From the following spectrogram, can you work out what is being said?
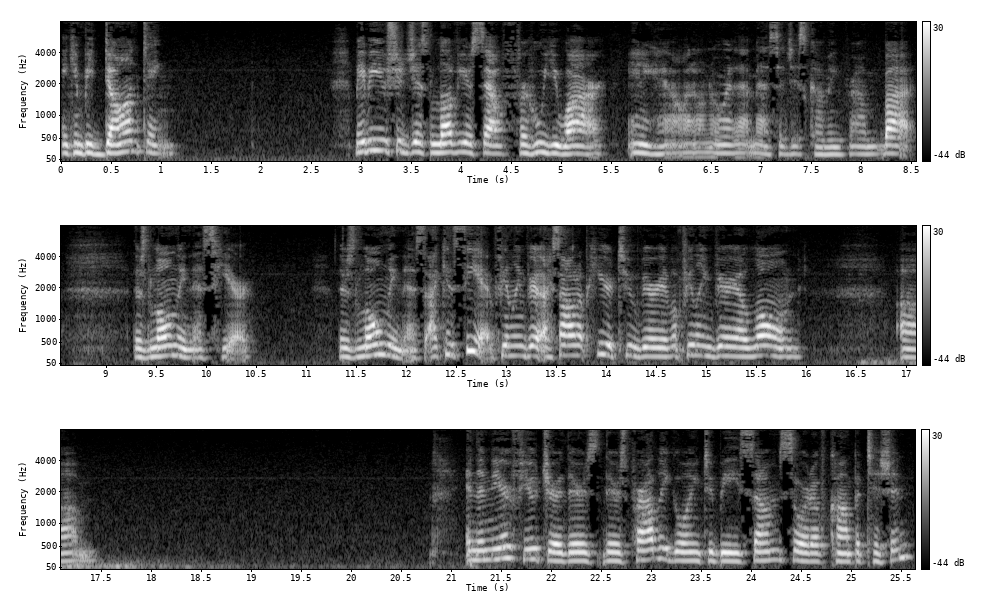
it can be daunting Maybe you should just love yourself for who you are. Anyhow, I don't know where that message is coming from, but there's loneliness here. There's loneliness. I can see it. Feeling very, I saw it up here too, very, feeling very alone. Um, in the near future, there's there's probably going to be some sort of competition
